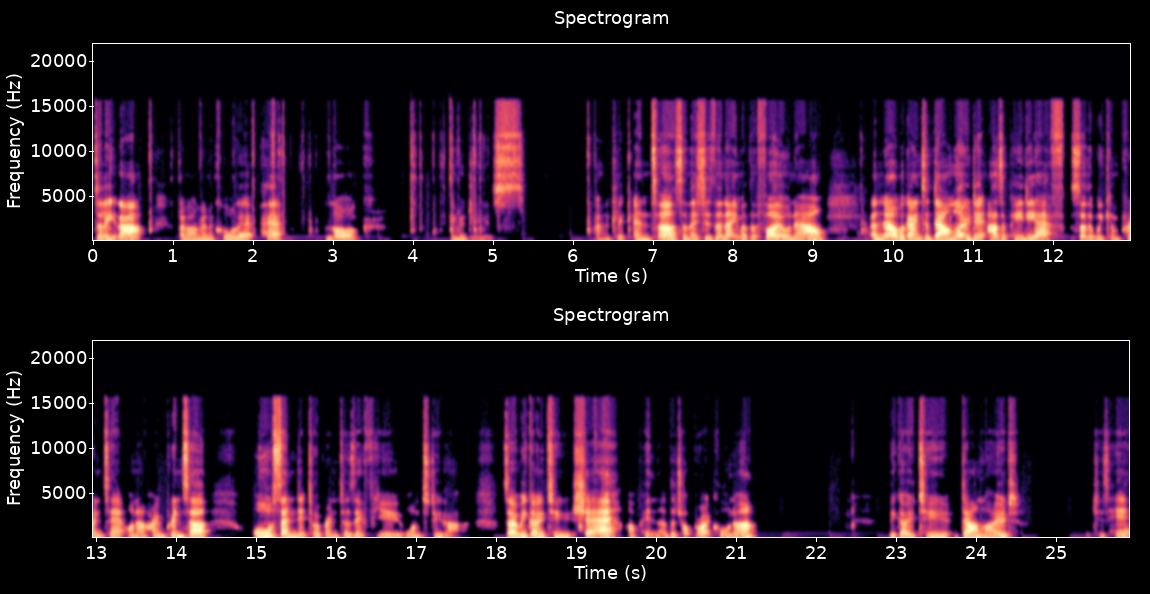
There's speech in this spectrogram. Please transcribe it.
delete that and I'm going to call it pet log images and click enter. So this is the name of the file now. And now we're going to download it as a PDF so that we can print it on our home printer or send it to a printers if you want to do that. So we go to share up in the top right corner. We go to download, which is here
